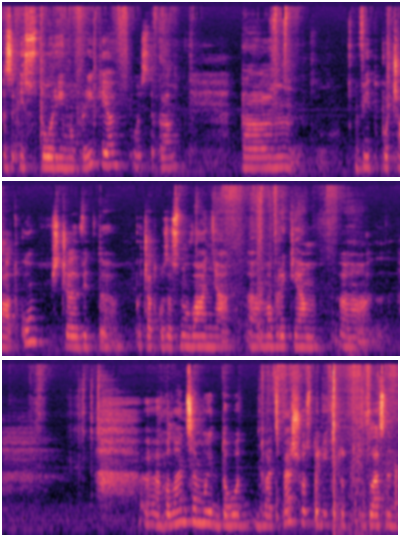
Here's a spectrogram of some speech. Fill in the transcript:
з історії Маврикія. Ось така. Ем, від початку, ще від е, початку заснування е, Маврикіям е, голландцями до 21 століття. Тут, власне,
